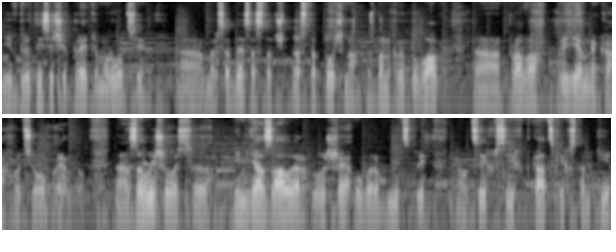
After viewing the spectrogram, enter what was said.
І в 2003 році е, Mercedes остаточно збанкрутував е, правоприємника оцього бренду. Е, Залишилось ім'я Зауер лише у виробництві цих всіх ткацьких станків,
